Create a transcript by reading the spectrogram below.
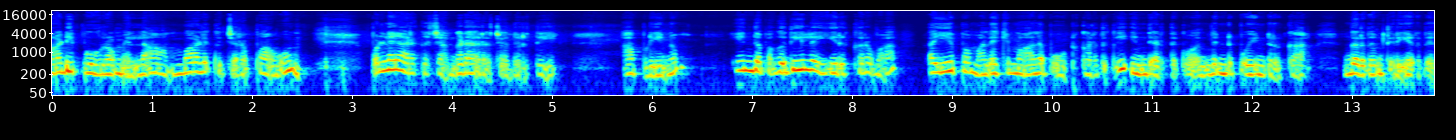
ஆடிப்பூரம் எல்லாம் அம்பாளுக்கு சிறப்பாகவும் பிள்ளையாருக்கு சங்கடார சதுர்த்தி அப்படின்னும் இந்த பகுதியில் இருக்கிறவா ஐயப்ப மலைக்கு மாலை போட்டுக்கிறதுக்கு இந்த இடத்துக்கு வந்துட்டு போயின்னு இருக்காங்கிறதும் தெரியறது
